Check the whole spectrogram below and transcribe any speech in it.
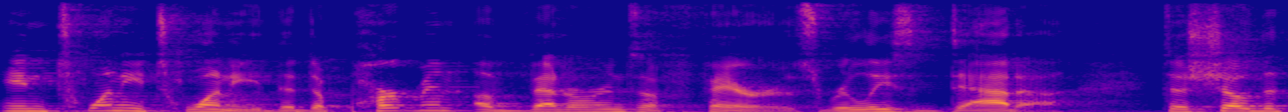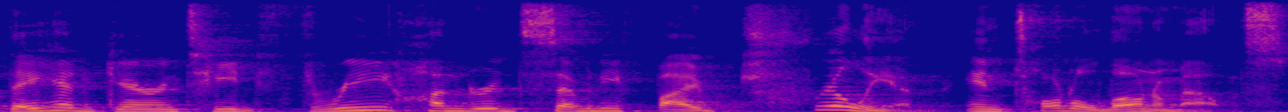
In 2020, the Department of Veterans Affairs released data to show that they had guaranteed 375 trillion in total loan amounts.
